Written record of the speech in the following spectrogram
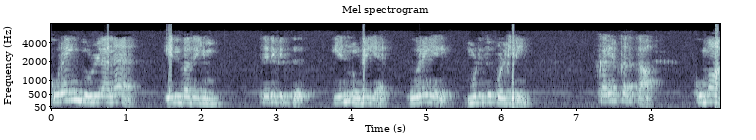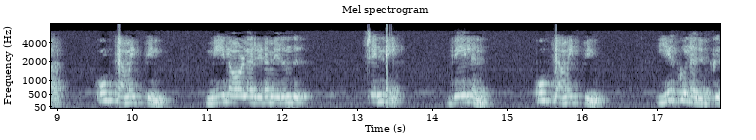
குறைந்துள்ளன என்பதையும் தெரிவித்து என்னுடைய உரையை முடித்துக் கொள்கிறேன். கல்கத்தா குமார் கூட்டமைப்பின் மேலாளரிடமிருந்து சென்னை வேலன் கூட்டமைப்பின் இயக்குனருக்கு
